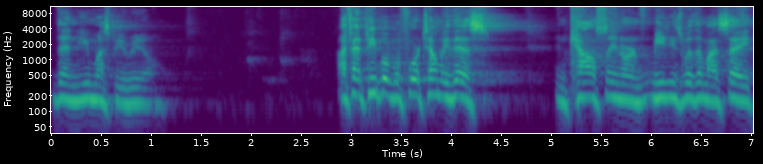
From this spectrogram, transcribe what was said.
then you must be real. I've had people before tell me this in counseling or in meetings with them. I say,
